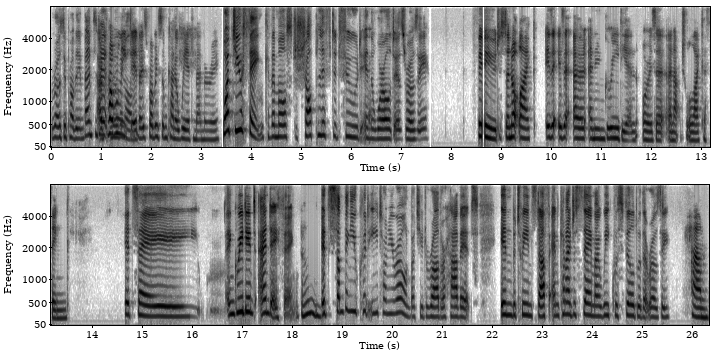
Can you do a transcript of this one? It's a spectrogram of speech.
Rosie probably invented it. I probably did. It's probably some kind of weird memory. What do you think the most shoplifted food in the world is, Rosie? Food. So not like is it is it a, an ingredient or is it an actual like a thing? It's a ingredient and a thing. It's something you could eat on your own, but you'd rather have it in between stuff. And can I just say, my week was filled with it, Rosie. Ham.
